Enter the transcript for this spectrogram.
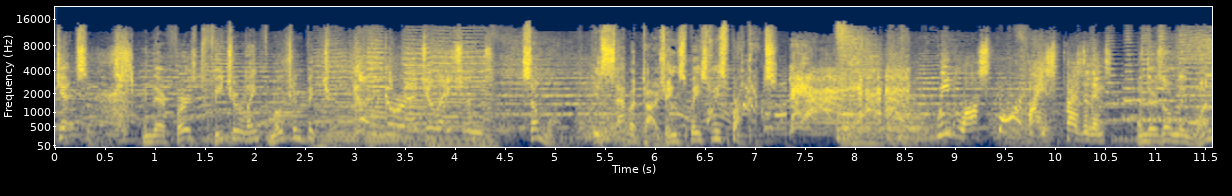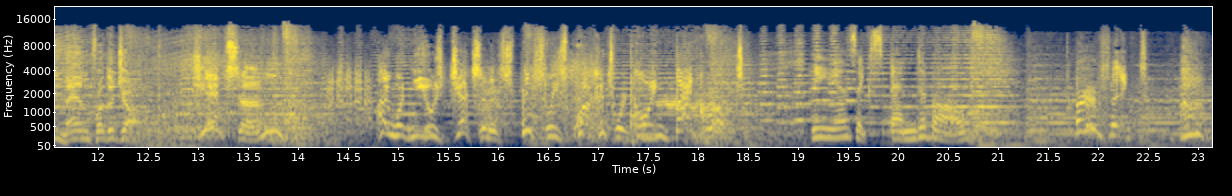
Jetsons, in their first feature length motion picture. Congratulations! Someone is sabotaging Spacely Sprockets, We've lost four vice presidents. and there's only one man for the job. Jetson? I wouldn't use Jetson if Spacely Sprockets were going bankrupt. He is expendable. Perfect. Huh?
